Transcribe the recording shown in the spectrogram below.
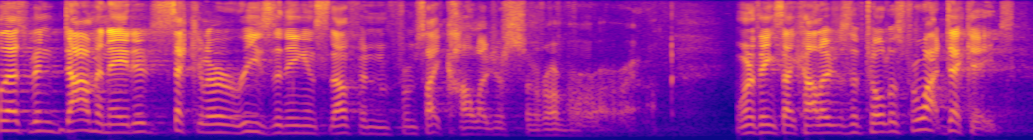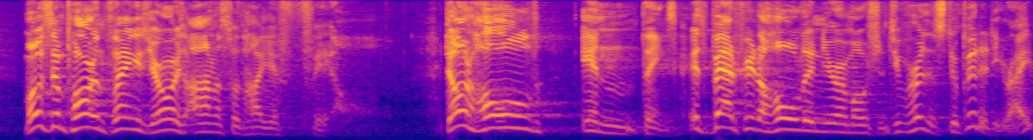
that's been dominated, secular reasoning and stuff, and from psychologists. One of the things psychologists have told us for what? Decades. Most important thing is you're always honest with how you feel. Don't hold in things. It's bad for you to hold in your emotions. You've heard the stupidity, right?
